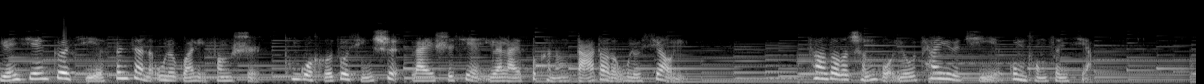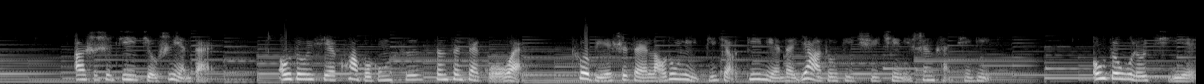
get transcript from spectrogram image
原先各企业分散的物流管理方式，通过合作形式来实现原来不可能达到的物流效率。创造的成果由参与的企业共同分享。二十世纪九十年代，欧洲一些跨国公司纷纷在国外，特别是在劳动力比较低廉的亚洲地区建立生产基地。欧洲物流企业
